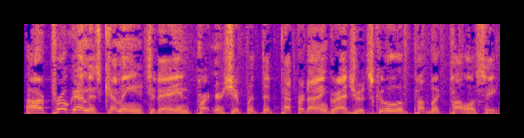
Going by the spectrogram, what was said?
Our program is coming today in partnership with the Pepperdine Graduate School of Public Policy.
